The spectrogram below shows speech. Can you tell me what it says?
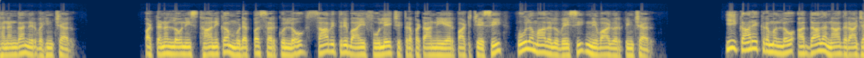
ఘనంగా నిర్వహించారు. పట్టణంలోని స్థానిక ముడప్ప సర్కుల్లో సావిత్రిబాయి ఫూలే చిత్రపటాన్ని ఏర్పాటు చేసి పూలమాలలు వేసి నివాళులర్పించారు. ఈ కార్యక్రమంలో Addala Nagaraja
